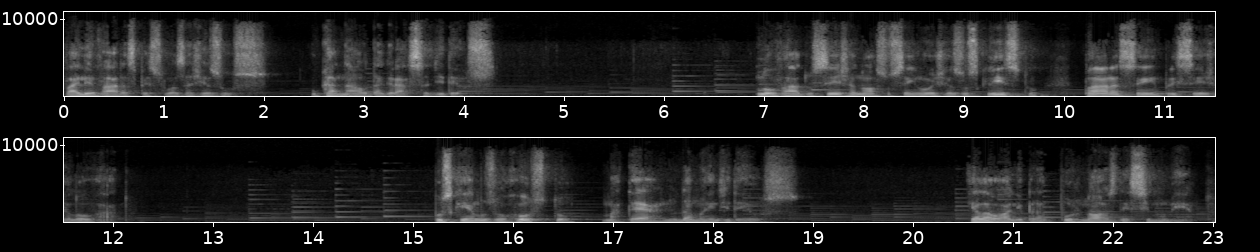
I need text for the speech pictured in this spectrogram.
vai levar as pessoas a Jesus, o canal da graça de Deus. Louvado seja nosso Senhor Jesus Cristo, para sempre seja louvado. busquemos o rosto materno da Mãe de Deus. Que ela olhe pra, por nós nesse momento.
